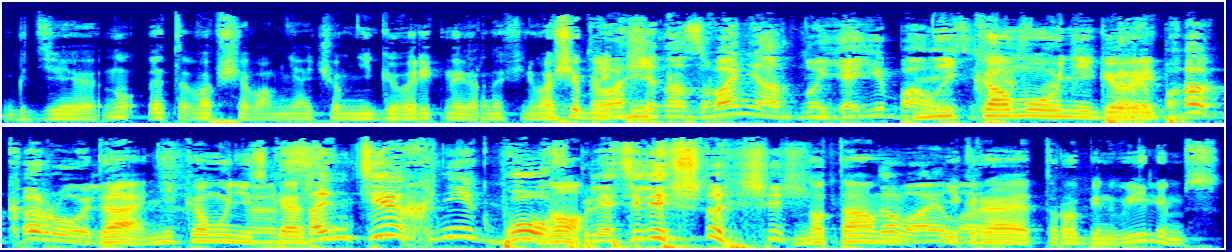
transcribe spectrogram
где, ну это вообще вам ни о чем не говорит, наверное, фильм. Вообще, Это блядь, вообще ни- название одно, я ебал. Никому не говорит. Рыбак-король. да, никому не Э, скажет. Сантехник бог, Но- блядь, или что еще? Но там Давай, ладно. играет Робин Уильямс,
